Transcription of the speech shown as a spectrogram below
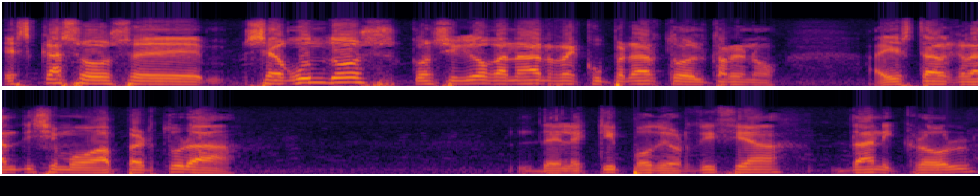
escasos segundos consiguió ganar, recuperar todo el terreno. Ahí está el grandísimo apertura del equipo de Ordicia, Danny Kroll.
